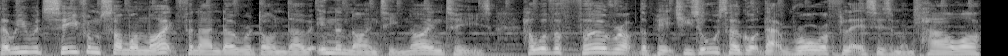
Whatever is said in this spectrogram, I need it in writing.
that we would see from someone like Fernando Redondo in the 1990s. However, further up the pitch, he's also got that raw athleticism and power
